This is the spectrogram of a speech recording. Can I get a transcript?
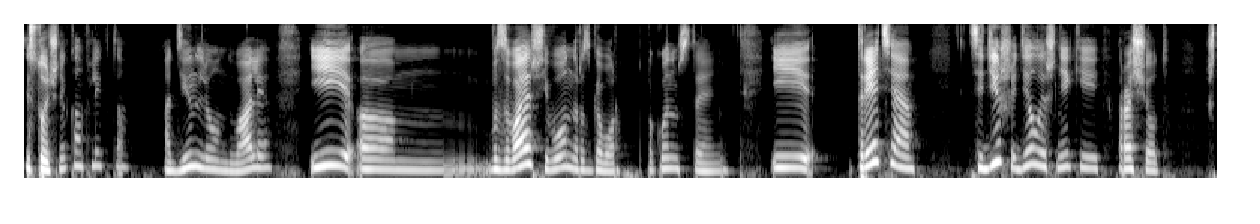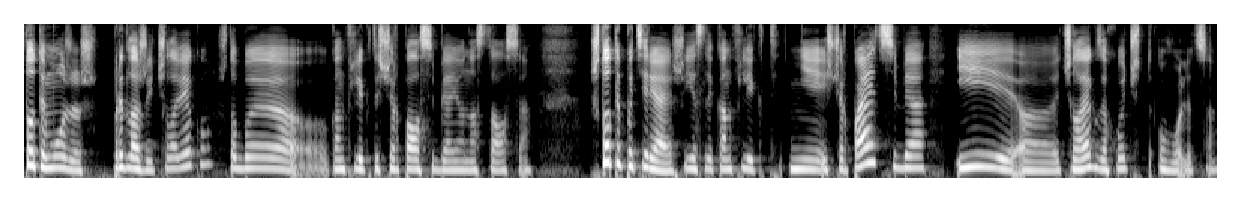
источник конфликта, один ли он, два ли, и эм, вызываешь его на разговор в спокойном состоянии. И третье, сидишь и делаешь некий расчет, что ты можешь предложить человеку, чтобы конфликт исчерпал себя и он остался. Что ты потеряешь, если конфликт не исчерпает себя и э, человек захочет уволиться?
